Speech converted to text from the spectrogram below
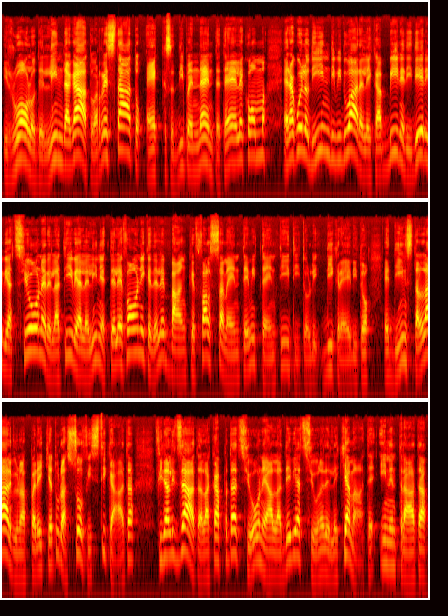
Il ruolo dell'indagato arrestato, ex dipendente Telecom, era quello di individuare le cabine di derivazione relative alle linee telefoniche delle banche falsamente emittenti i titoli di credito e di installarvi un'apparecchiatura sofisticata finalizzata alla captazione e alla deviazione delle chiamate in entrata.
